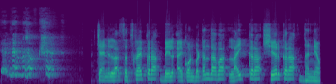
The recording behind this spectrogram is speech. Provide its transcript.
त्यांना माफ करा. चॅनलला सबस्क्राईब करा बेल आयकॉन बटन दाबा लाईक करा शेअर करा. धन्यवाद.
